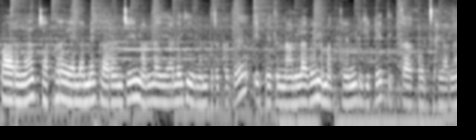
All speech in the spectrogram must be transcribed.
பாருங்கள் சர்க்கரை எல்லாமே கரைஞ்சி நல்லா இலகி வந்திருக்குது. இப்போ இது நல்லாவே நம்ம கிளம்பிக்கிட்டே திக்காக வச்சிடலாங்க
